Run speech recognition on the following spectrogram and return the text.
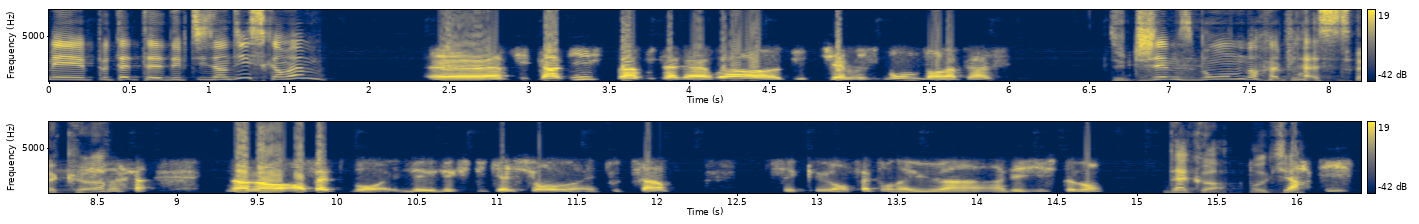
mais peut-être euh, des petits indices quand même. Euh, un petit indice, bah, vous allez avoir euh, du James Bond dans la place. Du James Bond dans la place, d'accord Non, non, en fait, bon, l'explication est toute simple. C'est que en fait, on a eu un, un désistement D'accord, ok. d'artistes.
